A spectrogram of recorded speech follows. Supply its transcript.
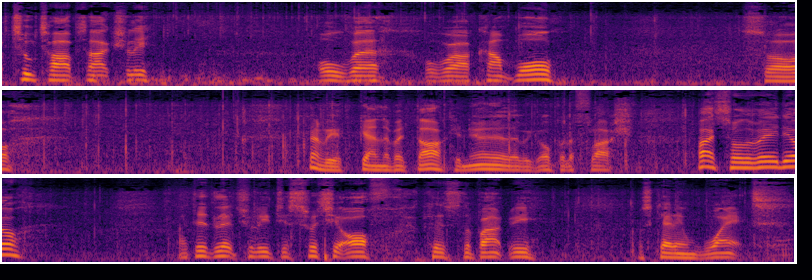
or two tarps actually. Over over our camp wall. So it's to be getting a bit dark in here. There we go bit of flash. Right so the radio I did literally just switch it off because the battery was getting wet.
